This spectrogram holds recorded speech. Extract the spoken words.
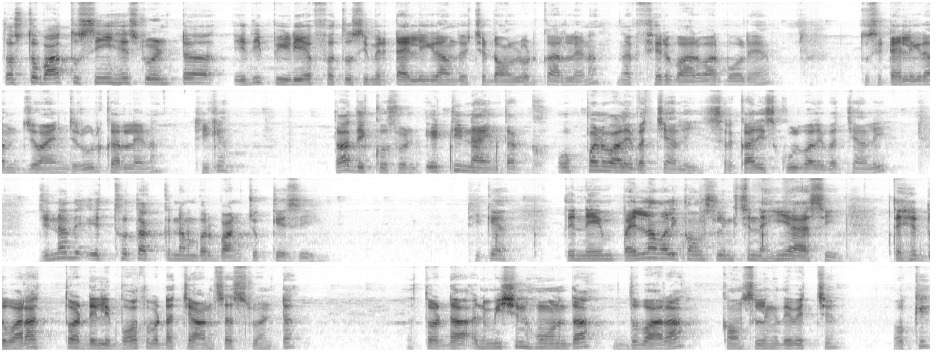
ਤਾਂ ਉਸ ਤੋਂ ਬਾਅਦ ਤੁਸੀਂ ਇਹ ਸਟੂਡੈਂਟ ਇਹਦੀ ਪੀਡੀਐਫ ਤੁਸੀਂ ਮੇਰੇ ਟੈਲੀਗ੍ਰਾਮ ਦੇ ਵਿੱਚ ਡਾਊਨਲੋਡ ਕਰ ਲੈਣਾ। ਮੈਂ ਫਿਰ ਵਾਰ-ਵਾਰ ਬੋਲ ਰਿਹਾ। ਤੁਸੀਂ ਟੈਲੀਗ੍ਰਾਮ ਜੁਆਇਨ ਜ਼ਰੂਰ ਕਰ ਲੈਣਾ, ਠੀਕ ਹੈ? ਤਾਂ ਦੇਖੋ ਸਟੂਡੈਂਟ 89 ਤੱਕ ਓਪਨ ਵਾਲੇ ਬੱਚਿਆਂ ਲਈ, ਸਰਕਾਰੀ ਸਕੂਲ ਵਾਲੇ ਬੱਚਿਆਂ ਲਈ, ਜਿਨ੍ਹਾਂ ਦੇ ਇੱਥੋਂ ਤੱਕ ਨੰਬਰ ਬਣ ਚੁੱਕੇ ਸੀ। ਠੀਕ ਹੈ? ਤੇ ਨੇਮ ਪਹਿਲਾਂ ਵਾਲੀ ਕਾਉਂਸਲਿੰਗ 'ਚ ਨਹੀਂ ਆਇਆ ਸੀ, ਤੇ ਇਹ ਦੁਬਾਰਾ ਤੁਹਾਡੇ ਲਈ ਬਹੁਤ ਵੱਡਾ ਚਾਂਸ ਹੈ ਸਟੂਡੈਂਟ ਤੁਹਾਡਾ ਐਡਮਿਸ਼ਨ ਹੋਣ ਦਾ ਦੁਬਾਰਾ ਕਾਉਂਸਲਿੰਗ ਦੇ ਵਿੱਚ ਓਕੇ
